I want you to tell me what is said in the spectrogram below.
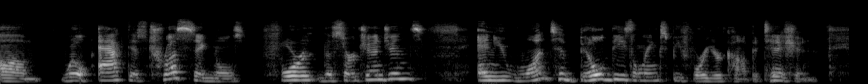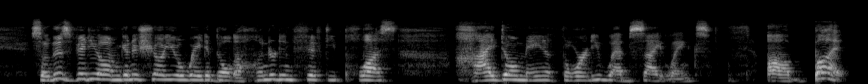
um, will act as trust signals for the search engines and you want to build these links before your competition. So this video I'm going to show you a way to build 150 plus high domain authority website links. Uh, but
